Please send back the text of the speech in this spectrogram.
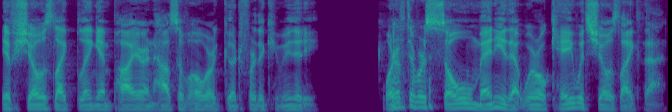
if shows like Bling Empire and House of Ho are good for the community? What if there were so many that we're okay with shows like that?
